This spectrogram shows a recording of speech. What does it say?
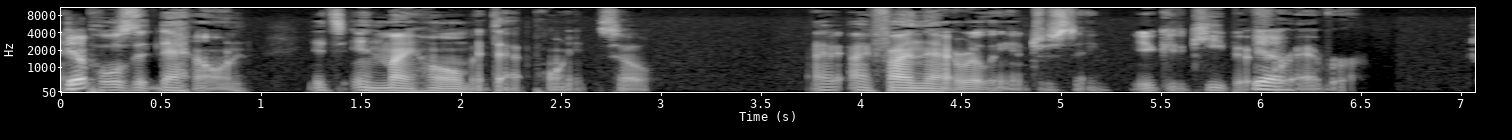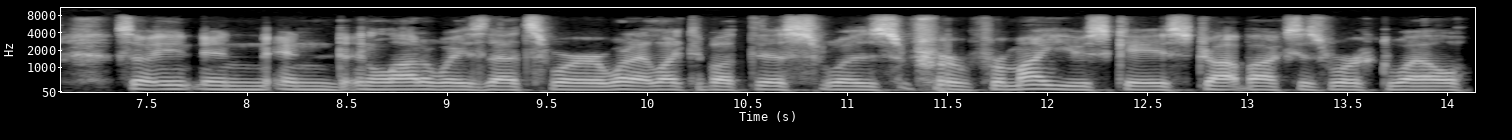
and Yep. pulls it down. It's in my home at that point. So I, I find that really interesting. You could keep it Yeah. forever. So in, in in in a lot of ways, that's where what I liked about this was for for my use case, Dropbox has worked well,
